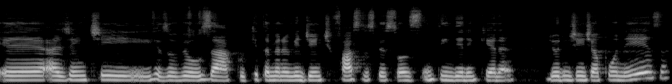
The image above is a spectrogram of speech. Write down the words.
é, a gente resolveu usar, porque também era um ingrediente fácil das pessoas entenderem que era de origem japonesa.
